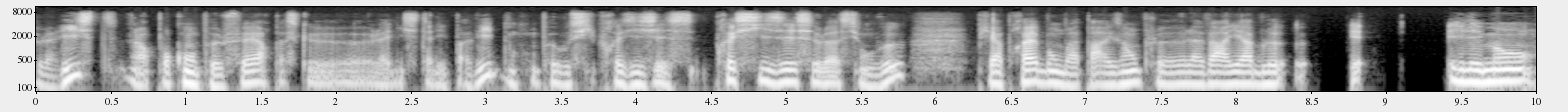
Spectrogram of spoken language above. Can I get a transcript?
de la liste. Alors pourquoi on peut le faire? Parce que euh, la liste n'est pas vide, donc on peut aussi préciser, préciser cela si on veut. Puis après, bon bah par exemple euh, la variable euh, élément,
